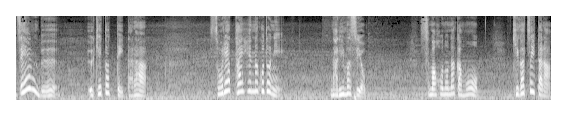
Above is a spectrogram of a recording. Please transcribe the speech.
全部受け取っていたらそりゃ大変なことになりますよ。スマホの中も気がついたら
